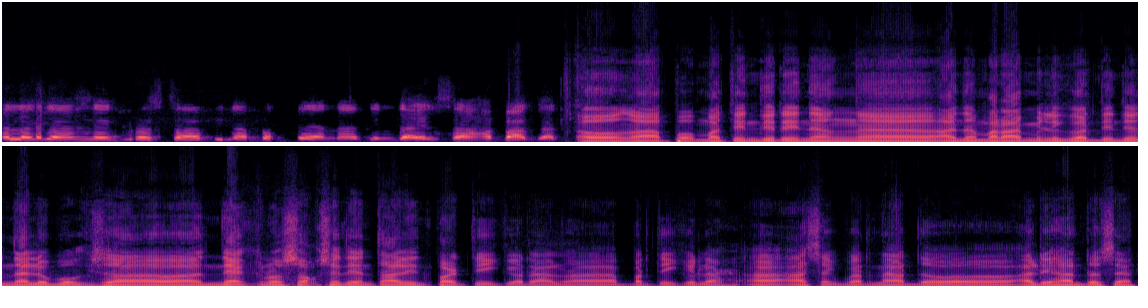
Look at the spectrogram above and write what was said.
Po talagang Negros sa binabantayan natin dahil sa habagat. Oo nga po, matindi rin ang ah, ano, maraming lugar din doon nalubog sa Negros Occidental in particular, ah, particular ah, Asek Bernardo Alejandro sir.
